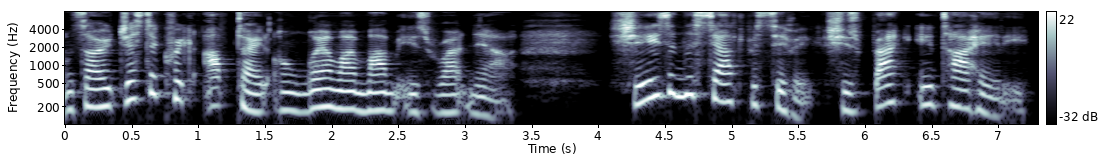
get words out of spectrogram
And so just a quick update on where my mum is right now. She's in the South Pacific. She's back in Tahiti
